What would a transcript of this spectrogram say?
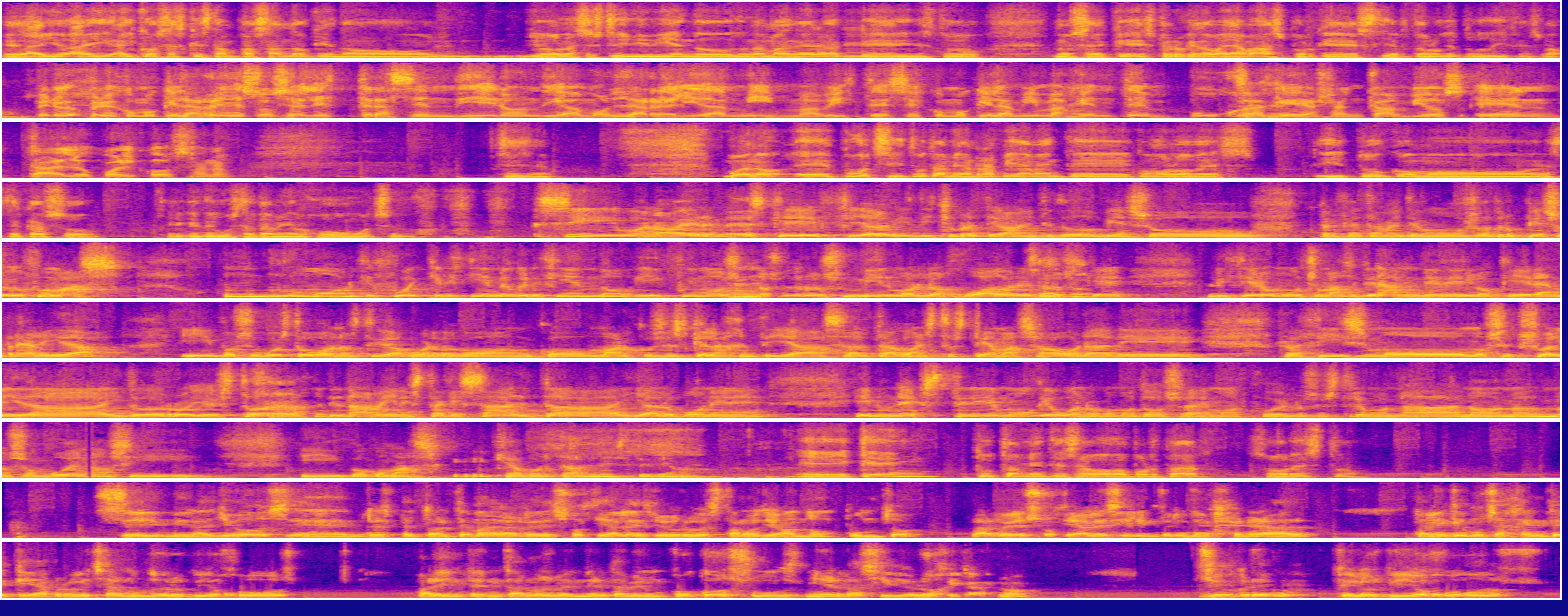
Eh, hay, hay, hay cosas que están pasando que no, yo las estoy viviendo de una manera que esto, no sé, que espero que no vaya más, porque es cierto lo que tú dices, vamos. Pero, pero es como que las redes sociales trascendieron, digamos, la realidad misma, ¿viste? Es como que la misma gente empuja Sí, sí. que hayan cambios en tal o cual cosa, ¿no? Sí, sí. Bueno, eh, Pucci, tú también, rápidamente, ¿cómo lo ves? Y tú, como en este caso, que te gusta también el juego mucho. Sí, bueno, a ver, es que ya lo habéis dicho prácticamente todo. Pienso perfectamente como vosotros. Pienso que fue más un rumor que fue creciendo, creciendo y fuimos Mm. nosotros mismos los jugadores Exacto. los que lo hicieron mucho más grande de lo que era en realidad. Y por supuesto, bueno, estoy de acuerdo con, con Marcos, es que la gente ya salta con estos temas ahora de racismo, homosexualidad y todo el rollo esto, ahora Sí. la gente también está que salta y ya lo pone en un extremo, que bueno, como todos sabemos, pues los extremos nada, no, no, no son buenos y, y poco más que, que aportar en este tema. Eh, Ken, ¿tú también tienes algo que aportar sobre esto? Sí, mira, yo eh, respecto al tema de las redes sociales, yo creo que estamos llegando a un punto, las redes sociales y el Internet en general, también que hay mucha gente que aprovecha el mundo de los videojuegos para intentarnos vender también un poco sus mierdas ideológicas, ¿no? Yo creo que los videojuegos,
